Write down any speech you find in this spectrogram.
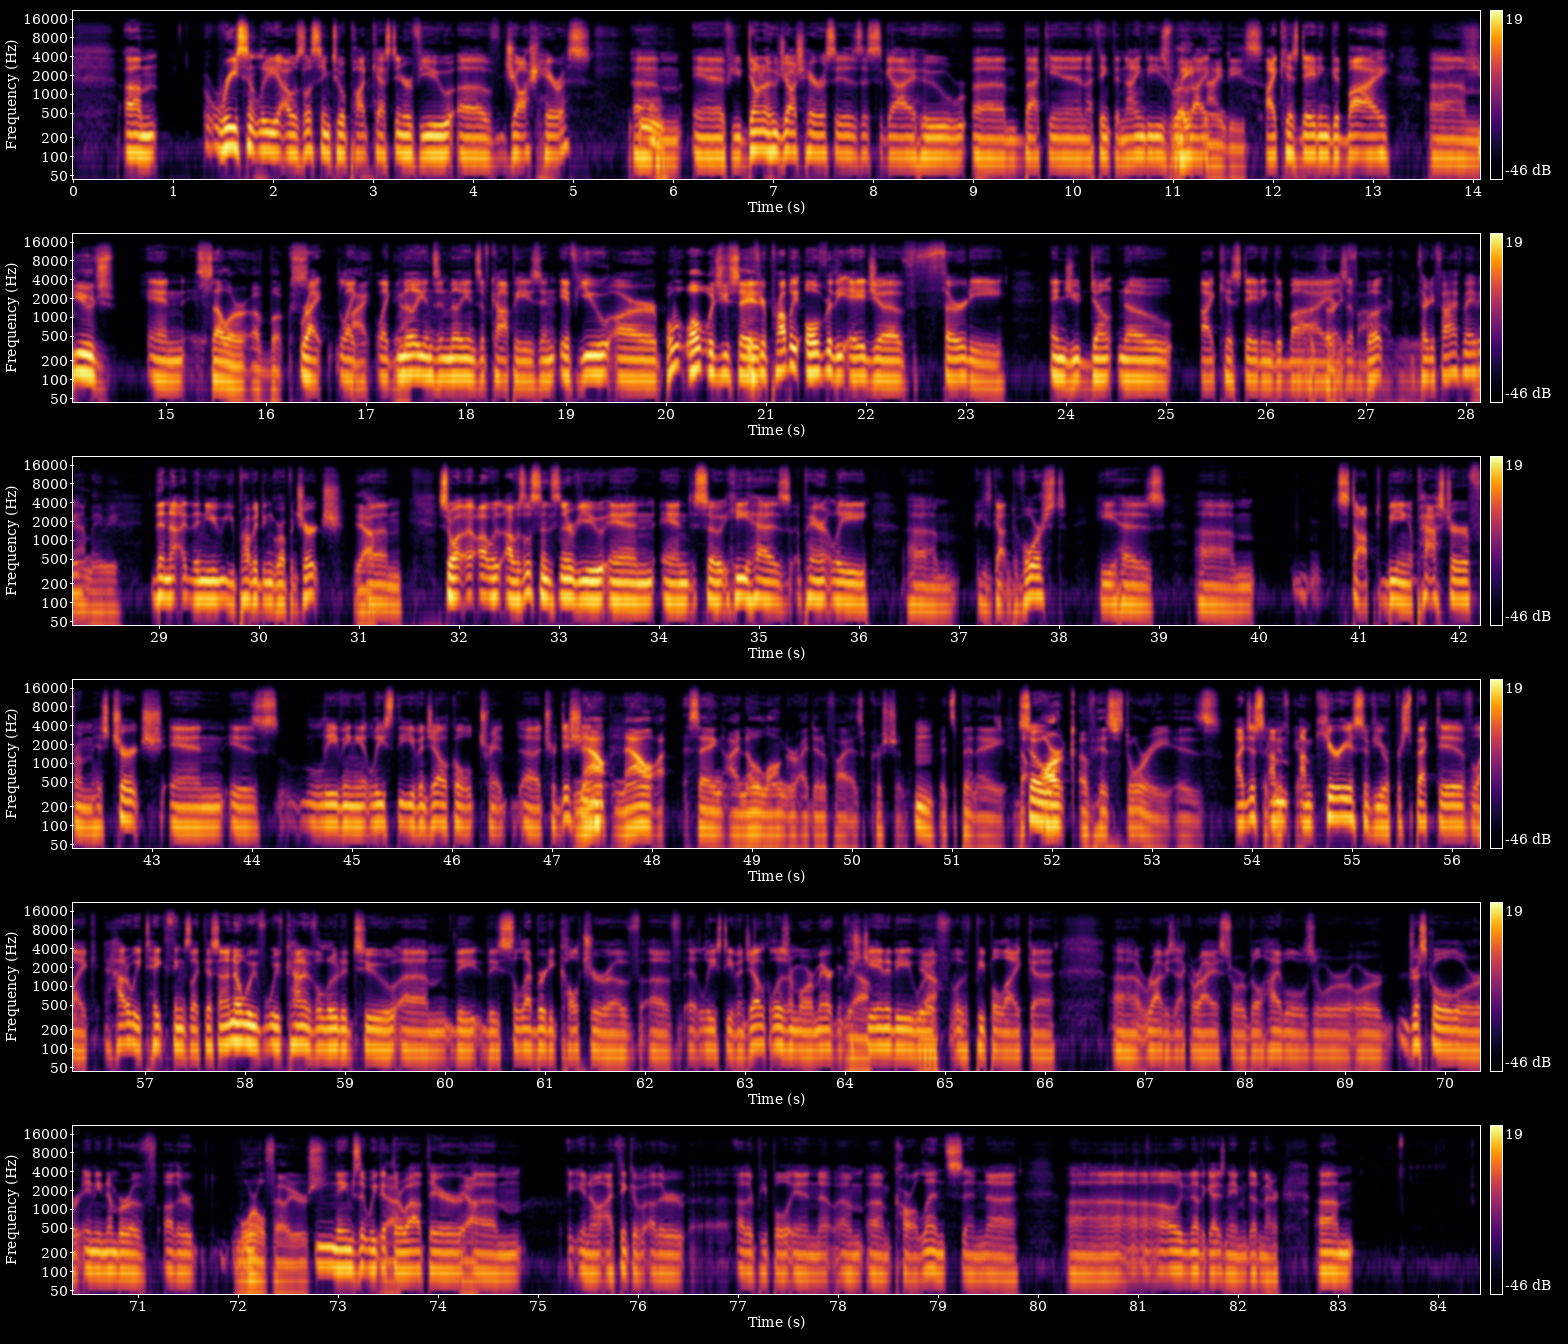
Um, recently, I was listening to a podcast interview of Josh Harris. Um, and if you don't know who Josh Harris is, this is a guy who um, back in I think the '90s wrote Late I, '90s. I Kiss Dating Goodbye. Um, Huge and seller of books. right, like I- like yeah. millions and millions of copies. And if you are, What, what would you say? if you're probably over the age of 30 and you don't know I Kiss Dating Goodbye as a 35 book, maybe. 35 maybe, yeah, maybe. Then I, then you you probably didn't grow up in church. Yeah. Um, so I, I was I was listening to this interview and and so he has apparently um, he's gotten divorced. He has um, stopped being a pastor from his church and is leaving at least the evangelical tra- uh, tradition. Now, now saying I no longer identify as a Christian. It's been a the Hmm. So- arc of his story is. I just I'm. I'm curious of your perspective. Like, how do we take things like this? And I know we've we've kind of alluded to um, the the celebrity culture of of at least evangelicalism or American Christianity with with people like. Uh, uh, Ravi Zacharias or Bill Hybels or or Driscoll or any number of other moral failures. names that we could Yeah. throw out there. Yeah. Um, you know, I think of other uh, other people in um, um, Carl Lentz and uh, uh, oh, another guy's name. It doesn't matter. Um,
